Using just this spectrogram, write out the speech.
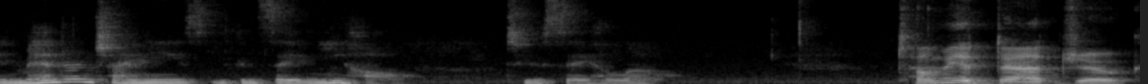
In Mandarin Chinese, you can say ni hao to say hello. Tell me a dad joke.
